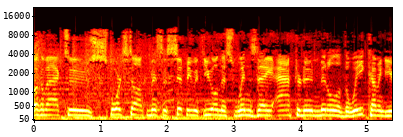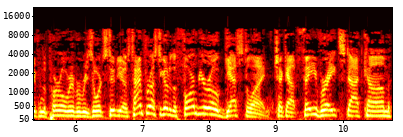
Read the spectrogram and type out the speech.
Welcome back to Sports Talk Mississippi with you on this Wednesday afternoon, middle of the week, coming to you from the Pearl River Resort Studios. Time for us to go to the Farm Bureau guest line. Check out favorites.com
